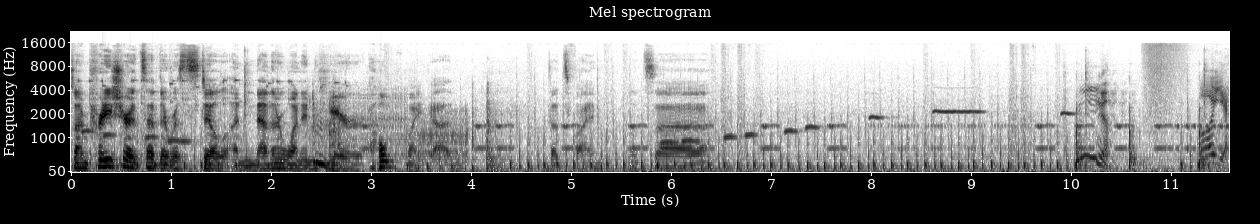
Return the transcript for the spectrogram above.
So I'm pretty sure it said there was still another one in here. Oh my god. That's fine. Let's, uh... Yeah. Oh yeah.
